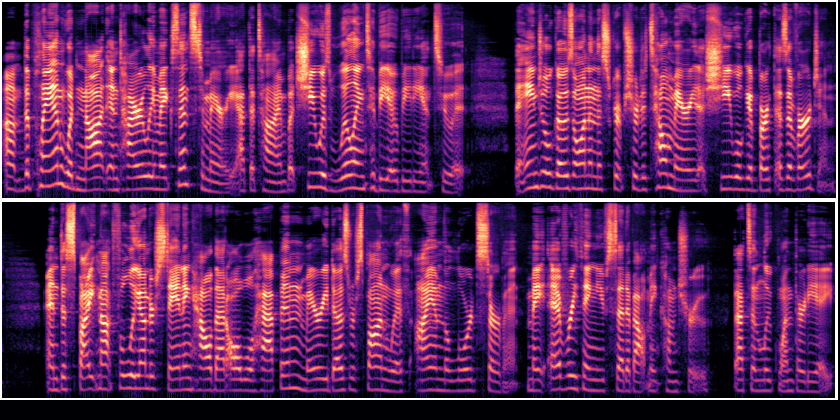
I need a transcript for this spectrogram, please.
Um, the plan would not entirely make sense to Mary at the time, but she was willing to be obedient to it. The angel goes on in the scripture to tell Mary that she will give birth as a virgin. And despite not fully understanding how that all will happen, Mary does respond with, I am the Lord's servant. May everything you've said about me come true. That's in Luke 138.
